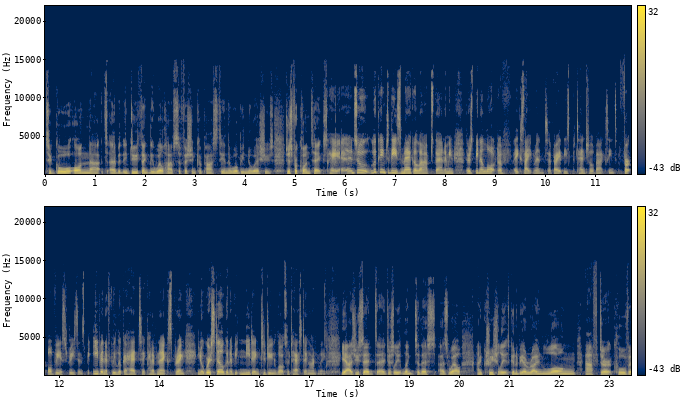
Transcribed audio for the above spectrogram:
to go on that, uh, but they do think they will have sufficient capacity and there will be no issues. Just for context. Okay, and so looking to these mega labs then, I mean, there's been a lot of excitement about these potential vaccines for obvious reasons, but even if we look ahead to kind of next spring, you know, we're still going to be needing to do lots of testing, aren't we? Yeah, as you said, uh, just linked to this as well, and crucially, it's going to be around long after COVID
